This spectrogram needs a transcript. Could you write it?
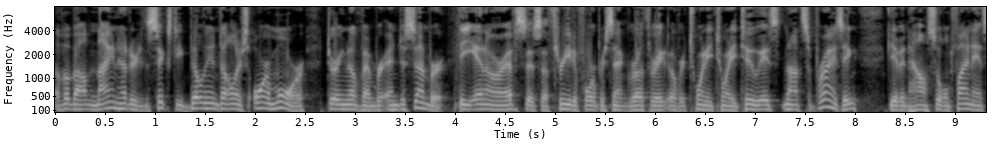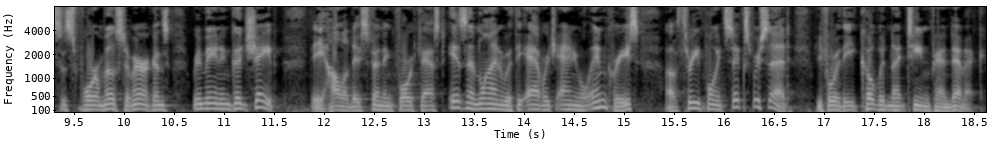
of about $960 billion or more during November and December. The NRF says a 3 to 4% growth rate over 2022 is not surprising, given household finances for most Americans remain in good shape. The holiday spending forecast is in line with the average annual increase of 3.6% before the COVID 19 pandemic.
